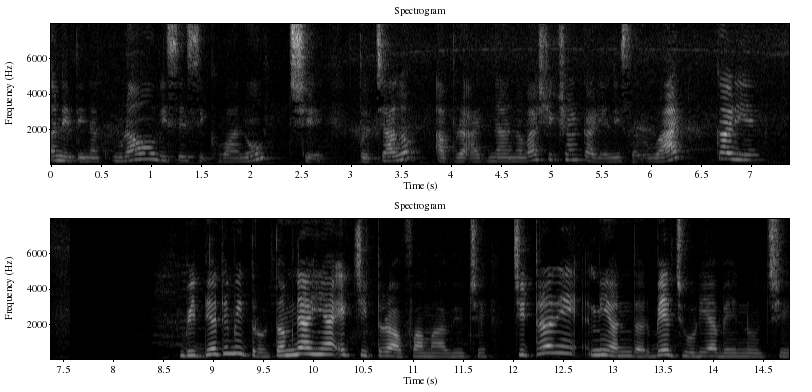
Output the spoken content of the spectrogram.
અને તેના ખૂણાઓ વિશે શીખવાનું છે. તો ચાલો આપણા આજના નવા શિક્ષણ કાર્યની શરૂઆત કરીએ. વિદ્યાર્થી મિત્રો, તમને અહીંયા એક ચિત્ર આપવામાં આવ્યું છે. ચિત્રની અંદર બે જોડિયા બહેનો છે.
